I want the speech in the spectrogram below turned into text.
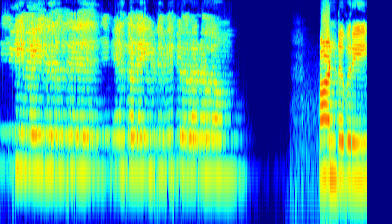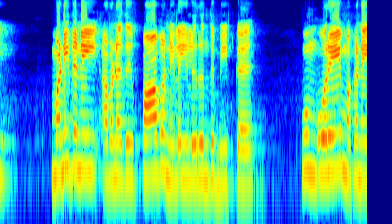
தீமையிலிருந்து எங்களை விடுவித்தவரும் ஆண்டவரே மனிதனை அவனது பாவ நிலையிலிருந்து மீட்க உம் ஒரே மகனை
